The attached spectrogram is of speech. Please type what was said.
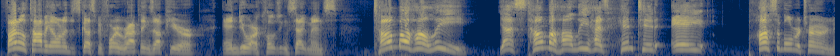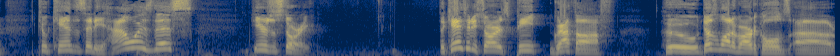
Final topic I want to discuss before we wrap things up here and do our closing segments. Tamba Hali, yes, Tamba Hali has hinted a possible return to Kansas City. How is this? Here's a story. The Kansas City Stars' Pete Grathoff, who does a lot of articles uh,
